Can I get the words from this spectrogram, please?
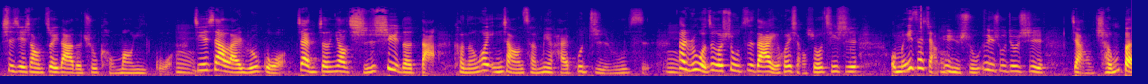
世界上最大的出口贸易国，接下来如果战争要持续的打，可能会影响的层面还不止如此。那如果这个数字，大家也会想说，其实我们一直在讲运输，运输就是讲成本。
